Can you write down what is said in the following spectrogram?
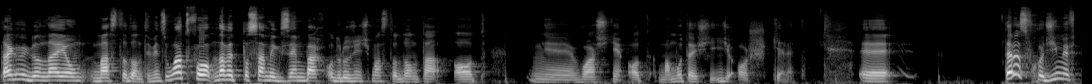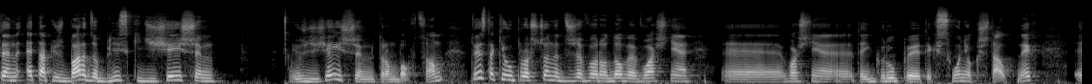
Tak wyglądają mastodonty, więc łatwo nawet po samych zębach odróżnić mastodonta od właśnie od mamuta, jeśli idzie o szkielet. E, teraz wchodzimy w ten etap już bardzo bliski dzisiejszym już dzisiejszym trąbowcom, to jest takie uproszczone drzewo rodowe właśnie, e, właśnie tej grupy tych słoniokształtnych. E,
